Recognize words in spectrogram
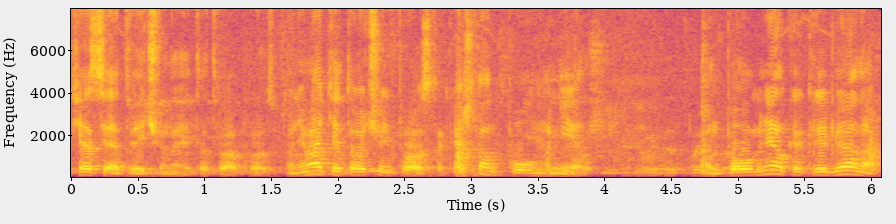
Сейчас я отвечу на этот вопрос. Понимаете, это очень просто. Конечно, он поумнел. Он поумнел, как ребенок,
